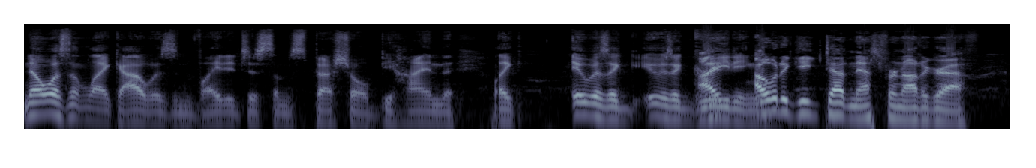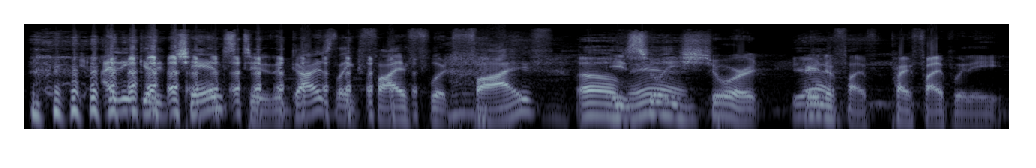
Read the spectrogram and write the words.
No, it wasn't like I was invited to some special behind the, like, it was a, it was a greeting. I would have geeked out and asked for an autograph. I didn't get a chance to. The guy's like five foot five. Oh, he's really short. Yeah. Yeah, five, probably five foot eight.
